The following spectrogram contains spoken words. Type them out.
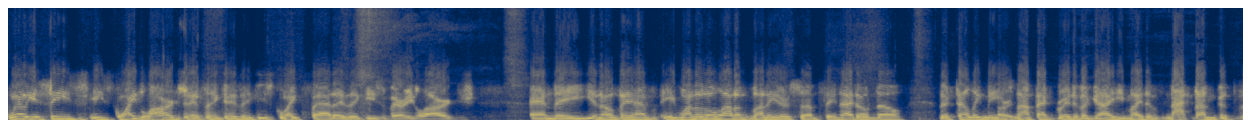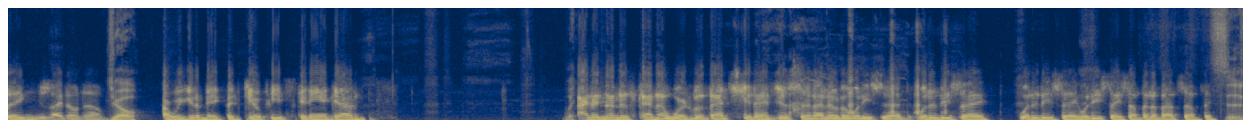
Well, you see, he's he's quite large. I think. I think he's quite fat. I think he's very large. And they, you know, they have. He wanted a lot of money or something. I don't know. They're telling me he's not that great of a guy. He might have not done good things. I don't know. Joe? Are we going to make the GOP skinny again? I didn't understand a word what that shithead just said. I don't know what he said. What did he say? What did he say? Would he say something about something? Uh,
